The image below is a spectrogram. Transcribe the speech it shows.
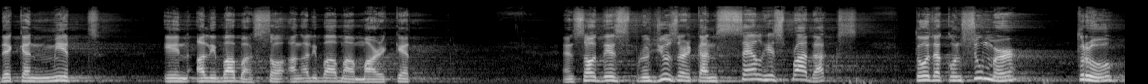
they can meet in Alibaba. So, ang Alibaba market. And so this producer can sell his products to the consumer through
